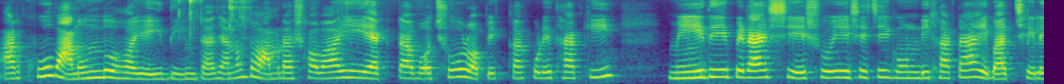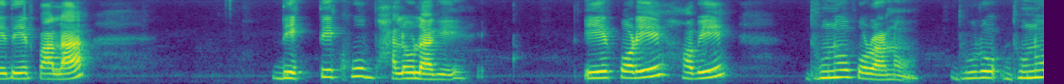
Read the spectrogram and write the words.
আর খুব আনন্দ হয় এই দিনটা, জানো তো? আমরা সবাই একটা বছর অপেক্ষা করে থাকি। মেয়েদের প্রায় শেষ হয়ে এসেছে গণ্ডি খাটা এবার ছেলেদের পালা দেখতে খুব ভালো লাগে। এরপরে হবে ধুনো পোড়ানো। ধুনো ধুনো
